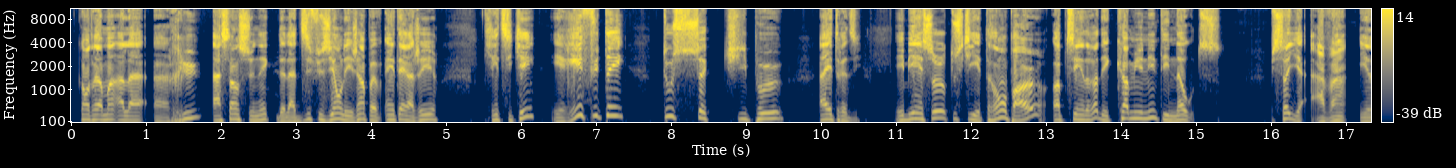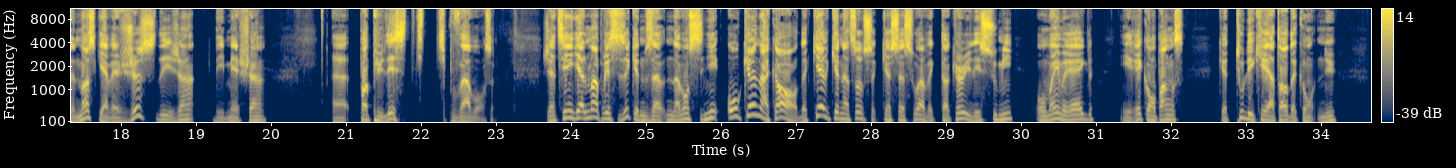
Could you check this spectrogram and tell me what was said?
contrairement à la euh, rue à sens unique de la diffusion, les gens peuvent interagir, critiquer et réfuter tout ce qui peut être dit. Et bien sûr, tout ce qui est trompeur obtiendra des community notes. Puis ça, y a, avant Elon Musk, il y avait juste des gens, des méchants euh, populistes qui, pouvaient avoir ça. Je tiens également à préciser que nous n'avons signé aucun accord de quelque nature que ce soit avec Tucker. Il est soumis aux mêmes règles et récompenses que tous les créateurs de contenu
